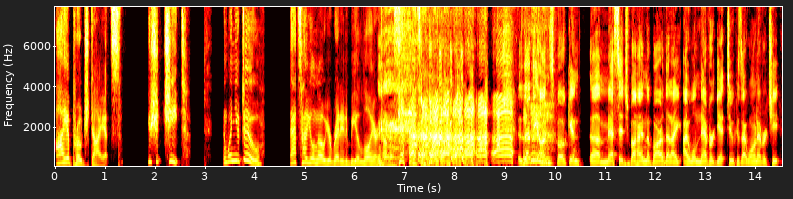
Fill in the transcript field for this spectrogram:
I approach diets. You should cheat. And when you do, that's how you'll know you're ready to be a lawyer, Thomas. Is that the unspoken uh, message behind the bar that I, I will never get to because I won't ever cheat?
